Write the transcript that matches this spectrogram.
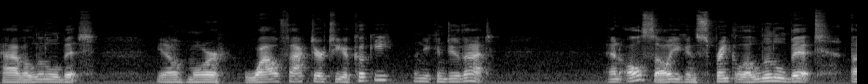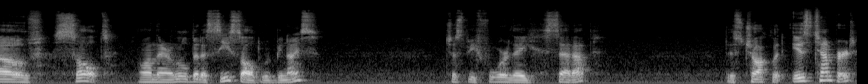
have a little bit, you know, more wow factor to your cookie, then you can do that. And also, you can sprinkle a little bit of salt on there. A little bit of sea salt would be nice just before they set up. This chocolate is tempered,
